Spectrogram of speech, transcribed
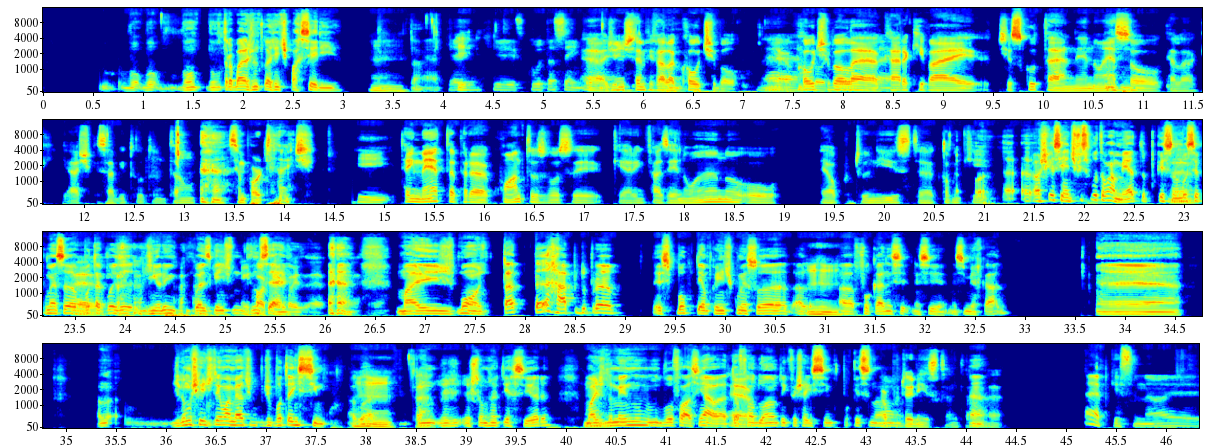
vão, vão, vão trabalhar junto com a gente parceria. Uhum. Tá. É, que a gente escuta sempre. É, né? A gente sempre fala coachable. Né? É, coachable é o é. cara que vai te escutar, né? Não é uhum. só aquela que acha que sabe tudo. Então, isso é importante. E tem meta para quantos você querem fazer no ano ou é oportunista? Como que... Eu acho que assim, é difícil botar uma meta, porque senão é, você começa a botar coisa, dinheiro em coisa que a gente não serve. Coisa, é, é, Mas, bom, tá, tá rápido para esse pouco tempo que a gente começou a, a, uhum. a focar nesse, nesse, nesse mercado. É... Digamos que a gente tem uma meta de botar em 5 agora. Uhum, tá. então, já, já, estamos na terceira, mas uhum. também não vou falar assim, ah, até é. o final do ano tem que fechar em 5, porque senão. Oportunista. Então, é. é. porque senão é...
